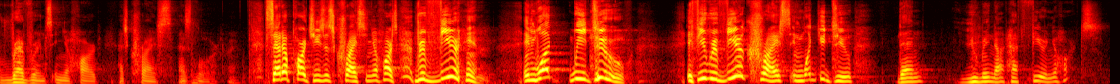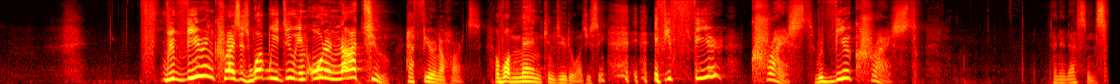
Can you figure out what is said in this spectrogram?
reverence in your heart as Christ as Lord. Right? Set apart Jesus Christ in your hearts. Revere Him in what we do. If you revere Christ in what you do, then you may not have fear in your hearts. Revering Christ is what we do in order not to have fear in our hearts of what men can do to us. You see? If you fear Christ, revere Christ, then in essence,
